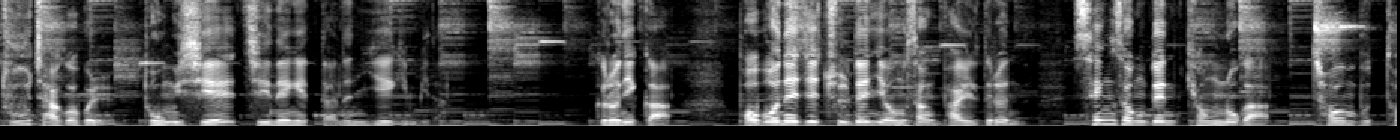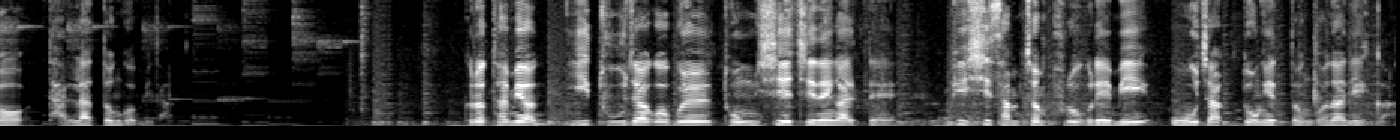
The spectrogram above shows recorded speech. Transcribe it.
두 작업을 동시에 진행했다는 얘기입니다. 그러니까 법원에 제출된 영상 파일들은 생성된 경로가 처음부터 달랐던 겁니다. 그렇다면 이 두 작업을 동시에 진행할 때 PC3000 프로그램이 오작동했던 건 아닐까?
